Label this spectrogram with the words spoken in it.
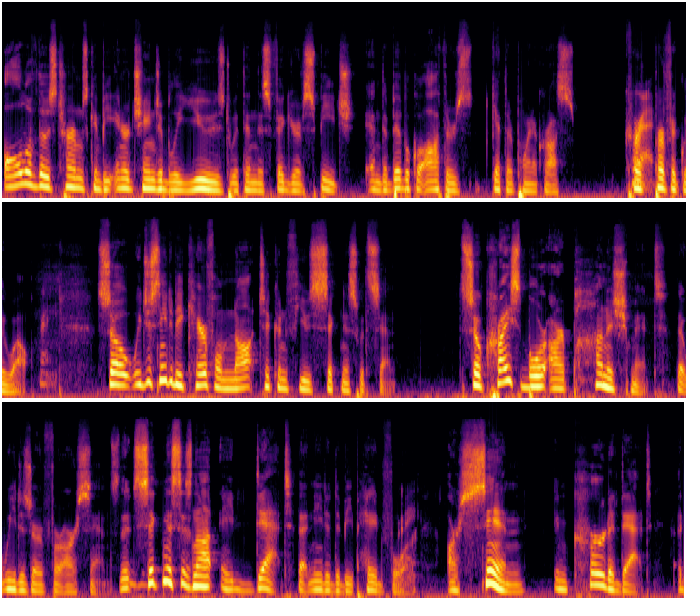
all of those terms can be interchangeably used within this figure of speech. And the biblical authors get their point across per- perfectly well. Right. So we just need to be careful not to confuse sickness with sin. So Christ bore our punishment that we deserve for our sins. That mm-hmm. sickness is not a debt that needed to be paid for. Right. Our sin incurred a debt a,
